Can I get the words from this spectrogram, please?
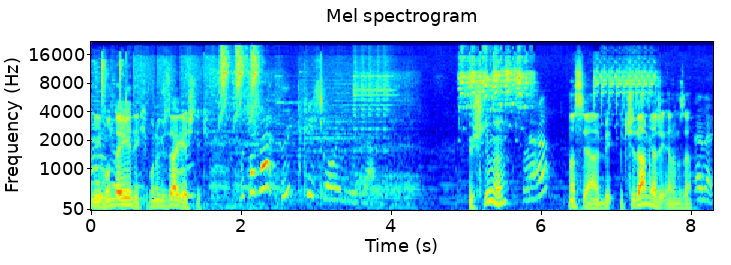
İyi bunu da yedik. Bunu güzel geçtik. Bu sefer 3 kişi oynayacağız. Üçlü mü? Hı hı. Nasıl yani? Bir, bir kişi daha mı gelecek yanımıza? Evet.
